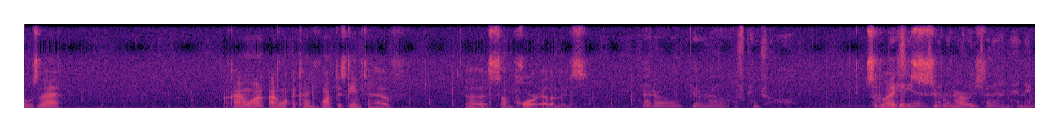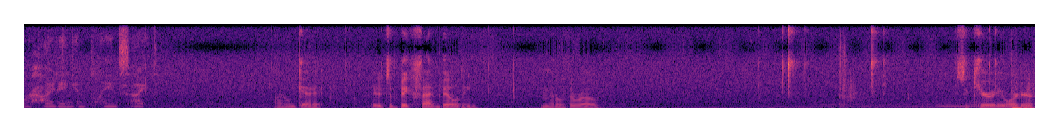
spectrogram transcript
What was that? I kind of want I want I kind of want this game to have uh, some horror elements. Federal Bureau of Control. So All do I get years I've been looking superpowers? for them, and they were hiding in plain sight. I don't get it. It's a big fat building, in the middle of the road. Security order.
